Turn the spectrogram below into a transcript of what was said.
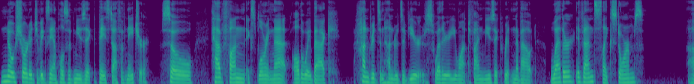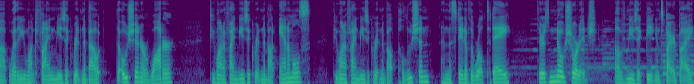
no shortage of examples of music based off of nature. So have fun exploring that all the way back hundreds and hundreds of years, whether you want to find music written about weather events like storms, uh, whether you want to find music written about the ocean or water, if you want to find music written about animals, if you want to find music written about pollution and the state of the world today, there is no shortage of music being inspired by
